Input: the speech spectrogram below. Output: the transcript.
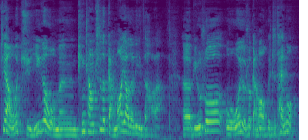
这样，我举一个我们平常吃的感冒药的例子好了。呃，比如说我我有时候感冒我会吃泰诺。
